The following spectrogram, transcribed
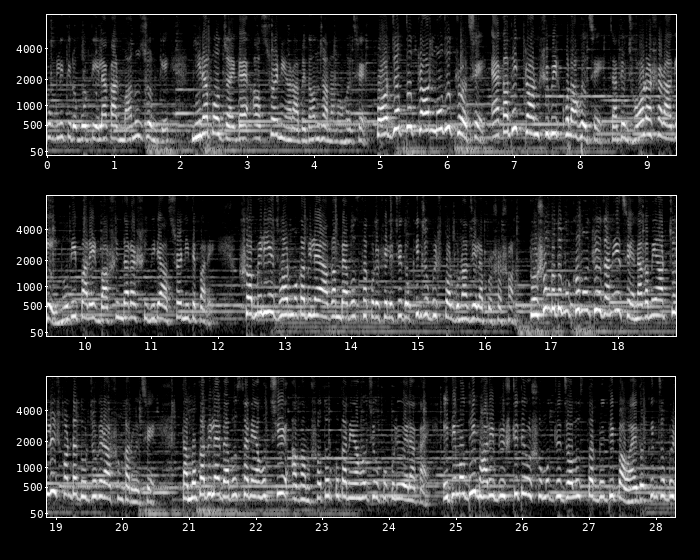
হুগলি তীরবর্তী এলাকার মানুষজনকে নিরাপদ জায়গায় আশ্রয় নেওয়ার আবেদন জানানো হয়েছে। পর্যাপ্ত ত্রাণ মজুত রয়েছে। একাধিক ত্রাণ শিবির খোলা হয়েছে, যাতে ঝড় আসার আগেই নদী পাড়ের বাসিন্দারা শিবিরে আশ্রয় নিতে পারে। সব মিলিয়ে ঝড় মোকাবিলায় আগাম ব্যবস্থা করে ফেলেছে দক্ষিণ চব্বিশ পরগনা জেলা প্রশাসন। প্রসঙ্গত মুখ্যমন্ত্রীও জানিয়েছেন, আগামী আটচল্লিশ ঘণ্টা দুর্যোগের আশঙ্কা রয়েছে। তা মোকাবিলায় ব্যবস্থা নেওয়া হচ্ছে, আগাম সতর্কতা নেওয়া হয়েছে উপকূলীয় এলাকায়। ইতিমধ্যেই ভারী বৃষ্টিতে ও সমুদ্রের জলস্তর বৃদ্ধি পাওয়ায় দক্ষিণ চব্বিশ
